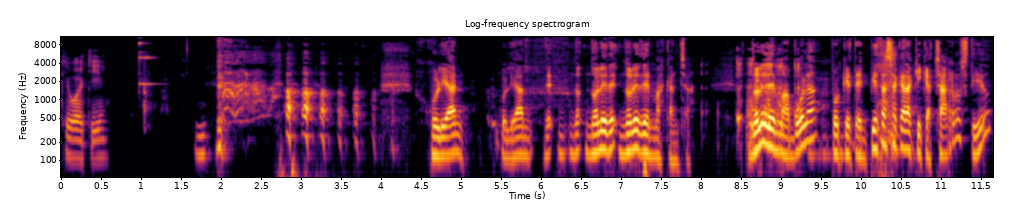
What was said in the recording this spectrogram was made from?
Qué guay, tío. Julián, Julián, no, no le de- no le des más cancha. No le des más bola porque te empieza a sacar aquí cacharros, tío.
